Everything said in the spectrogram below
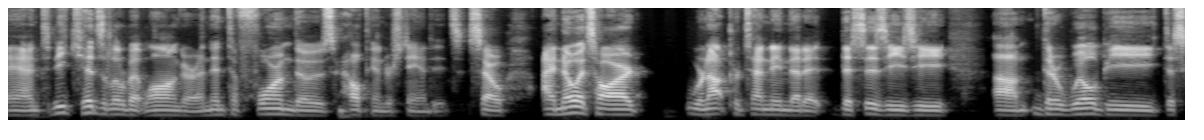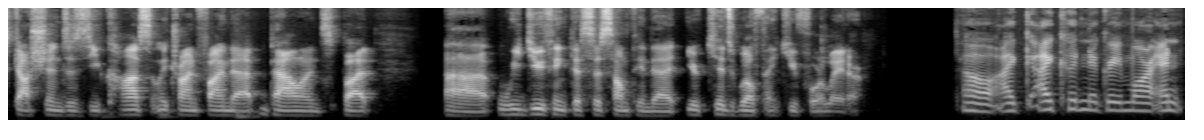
and to be kids a little bit longer and then to form those healthy understandings. So I know it's hard. We're not pretending that it this is easy. Um, there will be discussions as you constantly try and find that balance, but uh, we do think this is something that your kids will thank you for later. Oh, I, I couldn't agree more. And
